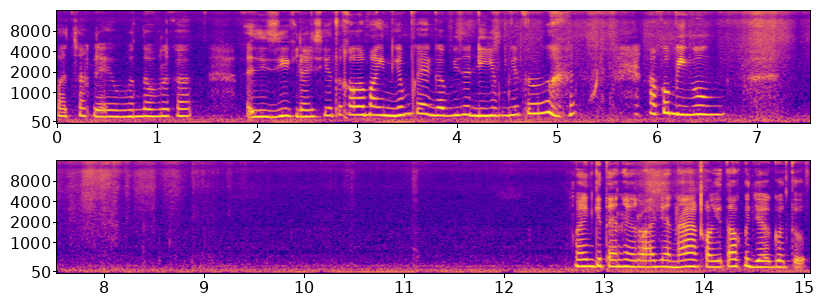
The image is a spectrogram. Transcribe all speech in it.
Kocak ya mantap mereka Azizi Gracia tuh kalau main game kayak nggak bisa diem gitu. Aku bingung. Main kita hero aja. Nah kalau itu aku jago tuh.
